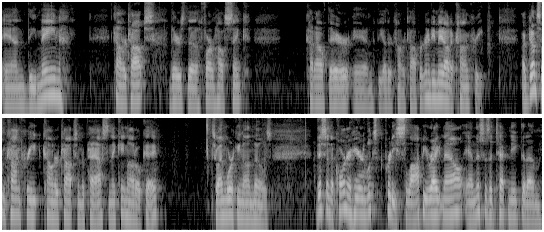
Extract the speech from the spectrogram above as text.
And the main countertops, there's the farmhouse sink cut out there and the other countertop are going to be made out of concrete. I've done some concrete countertops in the past and they came out okay. So I'm working on those. This in the corner here looks pretty sloppy right now, and this is a technique that I'm,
